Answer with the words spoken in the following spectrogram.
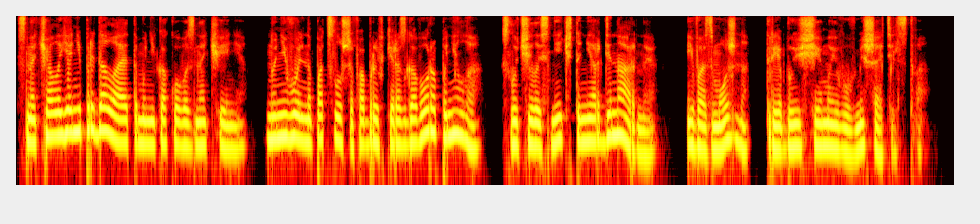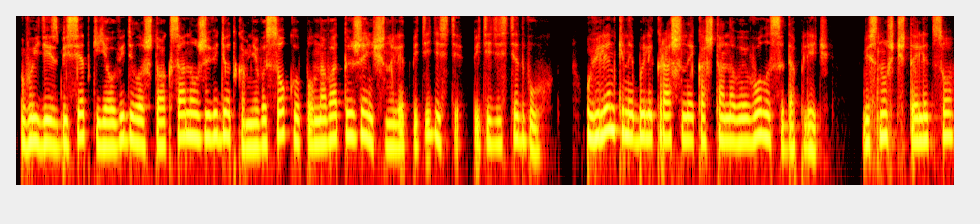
Сначала я не придала этому никакого значения, но невольно подслушав обрывки разговора, поняла, случилось нечто неординарное и, возможно, требующее моего вмешательства. Выйдя из беседки, я увидела, что Оксана уже ведет ко мне высокую, полноватую женщину лет 50-52. У Веленкиной были крашеные каштановые волосы до плеч, веснушчатое лицо,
